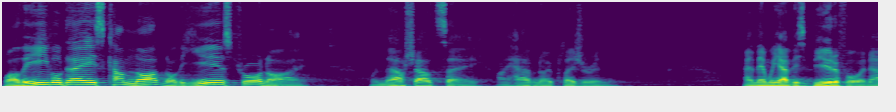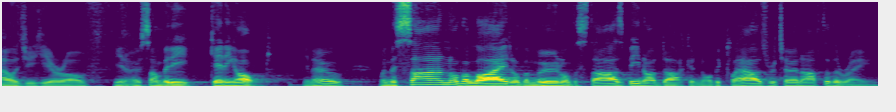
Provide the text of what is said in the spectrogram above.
While the evil days come not, nor the years draw nigh, when thou shalt say, I have no pleasure in them. And then we have this beautiful analogy here of, you know, somebody getting old. You know, when the sun or the light or the moon or the stars be not darkened, nor the clouds return after the rain.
